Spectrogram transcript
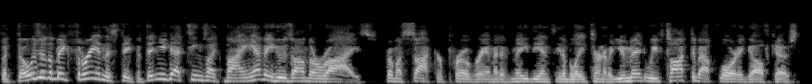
But those are the big three in the state. But then you got teams like Miami, who's on the rise from a soccer program and have made the NCAA tournament. You meant we've talked about Florida Gulf Coast.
